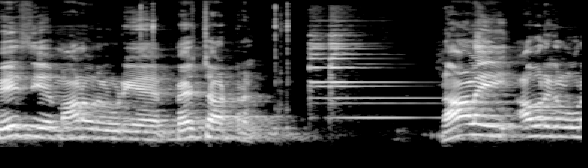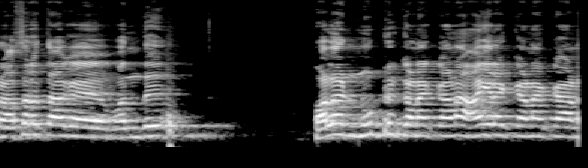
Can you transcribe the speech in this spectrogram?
பேசிய மாணவர்களுடைய பேச்சாற்றல். நாளை அவர்கள் ஒரு அசரத்தாக வந்து பல நூற்றுக்கணக்கான ஆயிரக்கணக்கான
